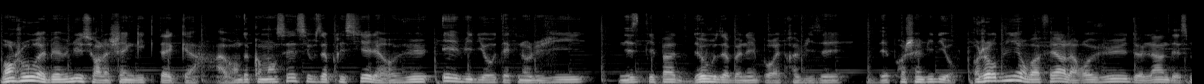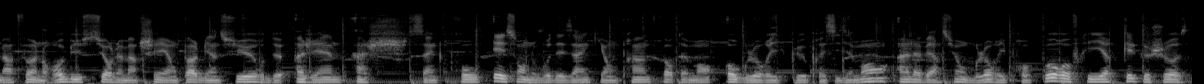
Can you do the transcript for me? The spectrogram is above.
Bonjour et bienvenue sur la chaîne GeekTech. Avant de commencer, si vous appréciez les revues et vidéos technologie, n'hésitez pas de vous abonner pour être avisé des prochaines vidéos. Aujourd'hui, on va faire la revue de l'un des smartphones robustes sur le marché. On parle bien sûr de AGM H5 Pro et son nouveau design qui emprunte fortement au Glory, plus précisément à la version Glory Pro, pour offrir quelque chose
